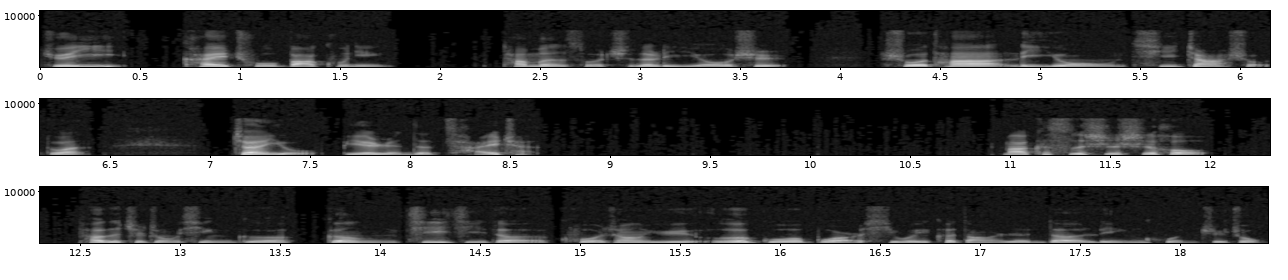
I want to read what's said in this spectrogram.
决议开除巴枯宁。他们所持的理由是，说他利用欺诈手段占有别人的财产。马克思逝世后。他的这种性格更积极地扩张于俄国布尔希维克党人的灵魂之中，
